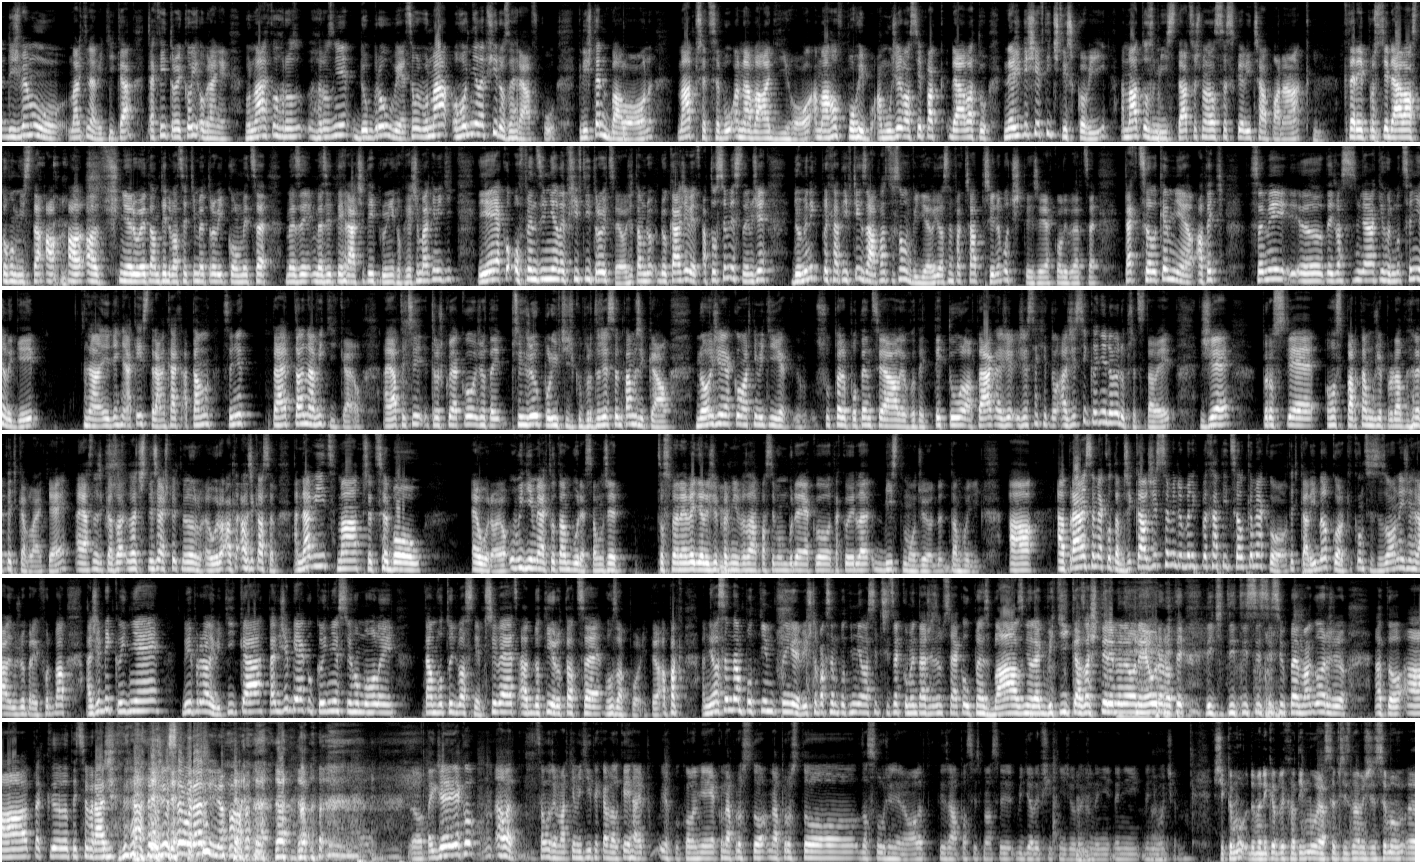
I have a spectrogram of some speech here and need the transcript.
když vemu Martina Vitíka, tak v té trojkové obraně, on má jako hro, hrozně dobrou věc, on má o hodně lepší rozehrávku, když ten balón má před sebou a navádí ho a má ho v pohybu a může vlastně pak dávat tu, než když je v té čtyřkový a má to z místa, což má zase skvělý třeba panák, hmm který prostě dává z toho místa a, a, a šněruje tam ty 20 metrový kolmice mezi, mezi ty hráče těch průnikov. Takže Martin Vítík je jako ofenzivně lepší v té trojce, jo? že tam do, dokáže věc. A to si myslím, že Dominik Plechatý v těch zápasech, co jsem viděl, viděl jsem fakt třeba tři nebo čtyři jako Liberce, tak celkem měl. A teď se mi, eh, teď vlastně jsem měl nějaké hodnocení ligy, na jedných nějakých stránkách a tam se mě právě ptali na Vitíka, jo. A já teď si trošku jako, že tady přihřeju polívčičku, protože jsem tam říkal, no, že jako Martin Vitík je super potenciál, jako teď titul a tak, a že, že se chytnul. A že si klidně dovedu představit, že prostě ho Sparta může prodat hned teďka v létě a já jsem říkal za, za 4 až 5 milionů euro a, a říkal jsem, a navíc má před sebou euro, jo. Uvidíme, jak to tam bude. Samozřejmě to jsme nevěděli, že první dva zápasy on bude jako takovýhle beast mode, že jo, tam hodí. A a právě jsem jako tam říkal, že se mi Dominik Plechatý celkem jako teďka líbil kor ke konci sezóny, že hráli už dobrý fotbal a že by klidně, kdyby prodali Vitíka, takže by jako klidně si ho mohli tam odtud vlastně přivést a do té rotace ho zapojit. Jo? A pak, a měl jsem tam pod tím, to někde, víš to, pak jsem pod tím měl asi 30 komentářů, že jsem se jako úplně zbláznil, jak vytíka za 4 miliony euro, no ty, ty, ty, ty, ty jsi, jsi, jsi úplně magor, že jo. A to, a tak eh, teď že, teda, že se mu daří, no. No, takže jako, ale samozřejmě Martin Vítík teďka velký hype jako kolem mě, jako naprosto, naprosto zaslouženě, no, ale ty zápasy jsme asi viděli všichni, že? Mm-hmm. takže není, není, není mm-hmm. o čem. No. Ještě k tomu Dominika Plechatýmu, já se přiznám, že jsem mu uh,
